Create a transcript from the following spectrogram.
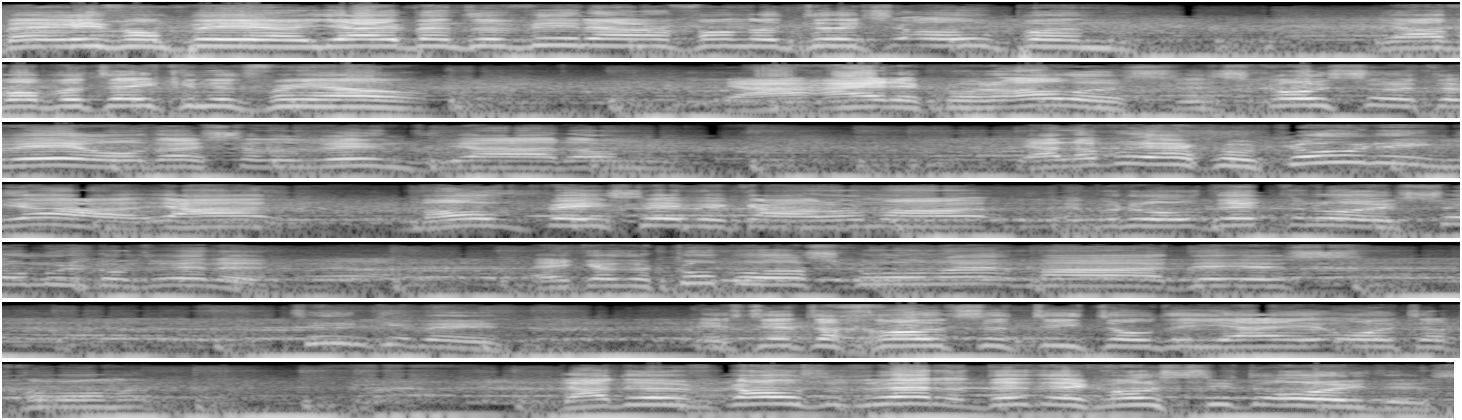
Barry van Peer, jij bent de winnaar van de Dutch Open. Ja, wat betekent dit voor jou? Ja, eigenlijk gewoon alles. Het is het grootste toernooi ter wereld. Als je dat wint, ja, dan, ja, dan word je eigenlijk gewoon koning. Ja, ja behalve hoor, maar ik bedoel, dit toernooi is zo moeilijk om te winnen. Ik heb de koppel gewonnen, maar dit is tien keer beter. Is dit de grootste titel die jij ooit hebt gewonnen? Daar durf ik alles op te wedden, dit de grootste titel ooit is.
